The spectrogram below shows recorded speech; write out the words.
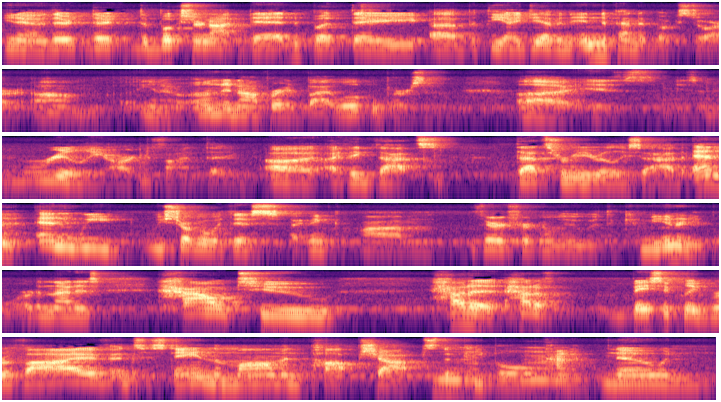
you know, there, there, the books are not dead, but they, uh, but the idea of an independent bookstore, um, you know, owned and operated by a local person, uh, is is a really hard to find thing. Uh, I think that's that's for me really sad, and and we we struggle with this. I think um, very frequently with the community board, and that is how to how to how to basically revive and sustain the mom and pop shops that Mm, people mm. kind of know and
